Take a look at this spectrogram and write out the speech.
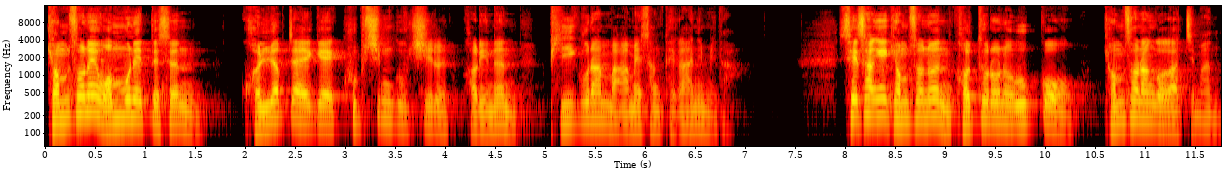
겸손의 원문의 뜻은 권력자에게 굽신굽실 거리는 비굴한 마음의 상태가 아닙니다. 세상의 겸손은 겉으로는 웃고 겸손한 것 같지만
